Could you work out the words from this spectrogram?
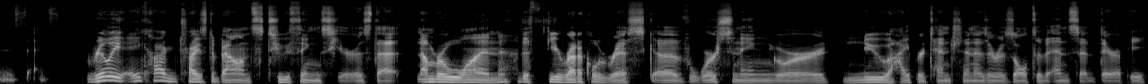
NSAIDs? Really, ACOG tries to balance two things here is that number one, the theoretical risk of worsening or new hypertension as a result of NSAID therapy,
